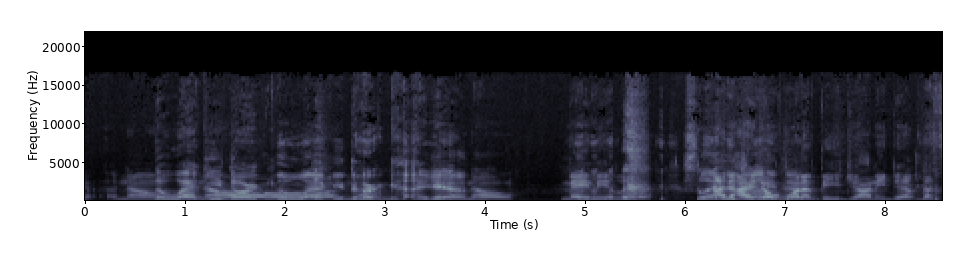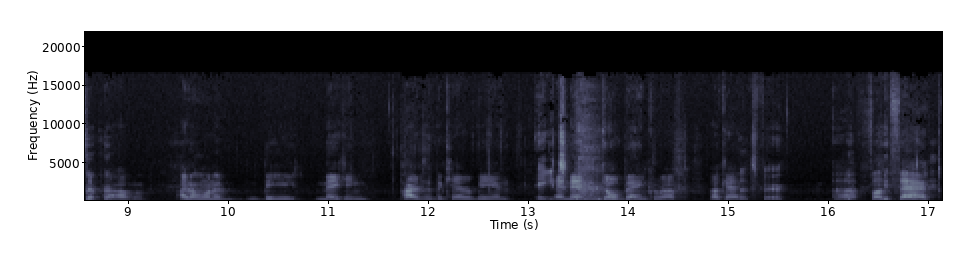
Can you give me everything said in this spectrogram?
Uh, no. The wacky no, dark- the wacky no. dark guy. Yeah, No. Maybe a little. Slightly I, I don't want to be Johnny Depp. That's the problem. I don't want to be making Pirates of the Caribbean Eight. and then go bankrupt. Okay. That's fair. Uh, fun fact:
